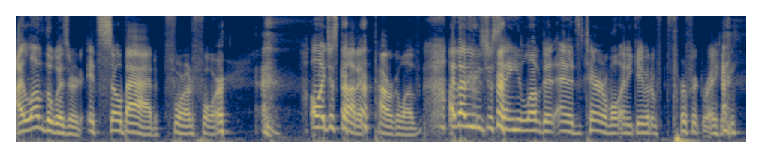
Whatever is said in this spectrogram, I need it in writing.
"I love the Wizard. It's so bad. Four out of four. oh, I just got it. Power Glove. I thought he was just saying he loved it and it's terrible, and he gave it a perfect rating.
